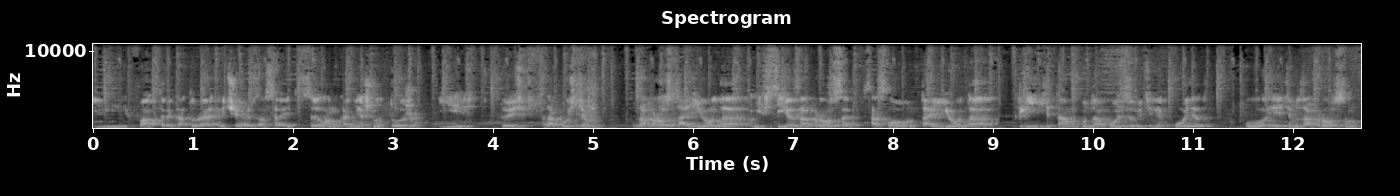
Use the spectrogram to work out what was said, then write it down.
и факторы, которые отвечают за сайт в целом, конечно, тоже есть. То есть, допустим, запрос Toyota и все запросы со словом Toyota, клики там, куда пользователи ходят по этим запросам,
